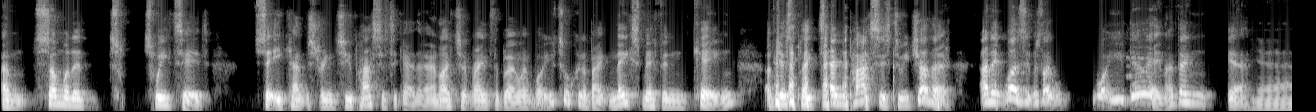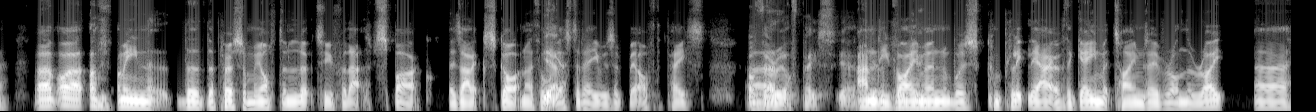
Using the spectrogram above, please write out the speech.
um, someone had t- tweeted, City can't string two passes together. And I turned round to the bloke and went, What are you talking about? Naismith and King have just played 10 passes to each other. And it was, it was like, What are you doing? I don't, yeah. Yeah. Um, I, I mean, the the person we often look to for that spark is Alex Scott, and I thought Yeah. yesterday he was a bit off the pace. Oh, very Um, off pace. Yeah. Andy yeah, poor game. Weimann was completely out of the game at times over on the right. Uh,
